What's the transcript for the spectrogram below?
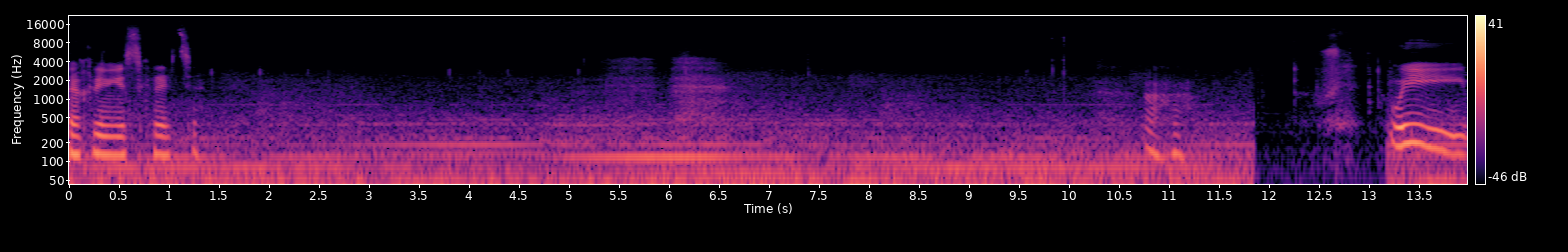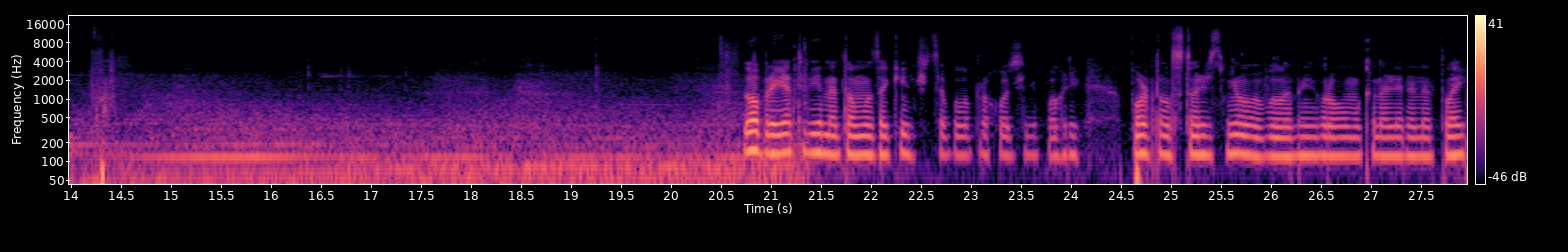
Ця хрень є скриться. Ага. Уй. Добре, я тоді на тому закінчу. Це було проходження по грі Portal Stories Meal Ви були на ігровому каналі Renner Play.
